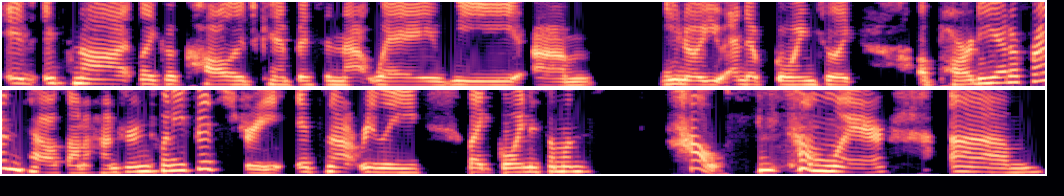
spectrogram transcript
it, it's not like a college campus in that way. We, um, you know, you end up going to like a party at a friend's house on 125th Street. It's not really like going to someone's house somewhere. Um,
